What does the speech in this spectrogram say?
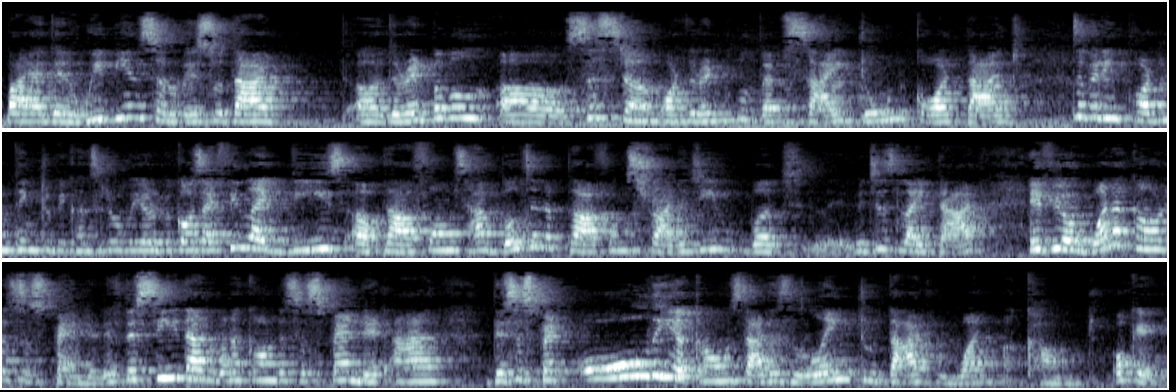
by their VPN service so that uh, the Redbubble uh, system or the Redbubble website don't got that. It's a very important thing to be considered here because I feel like these uh, platforms have built in a platform strategy which, which is like that. If your one account is suspended, if they see that one account is suspended and they suspend all the accounts that is linked to that one account. Okay,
